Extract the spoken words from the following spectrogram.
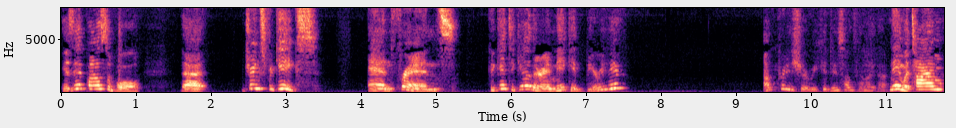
is it possible that Drinks for Geeks and friends could get together and make a beer review? I'm pretty sure we could do something like that. Name a time,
